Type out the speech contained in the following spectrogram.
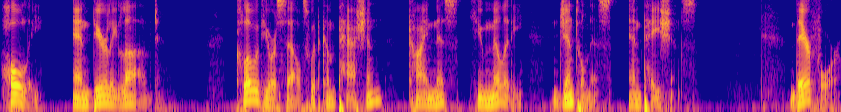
holy and dearly loved, clothe yourselves with compassion, kindness, humility, gentleness, and patience. Therefore,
